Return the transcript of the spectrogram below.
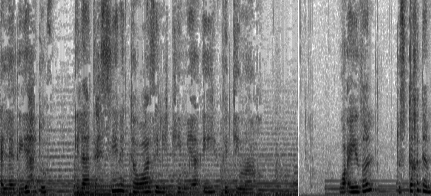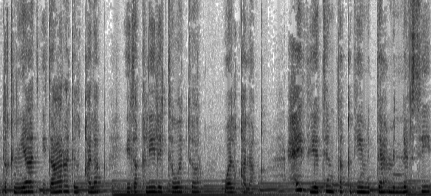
الذي يهدف إلى تحسين التوازن الكيميائي في الدماغ. وأيضا تستخدم تقنيات إدارة القلق لتقليل التوتر والقلق. حيث يتم تقديم الدعم النفسي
